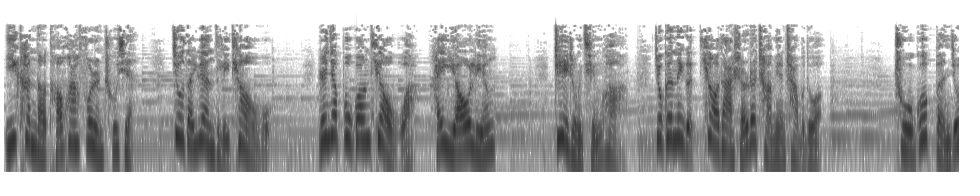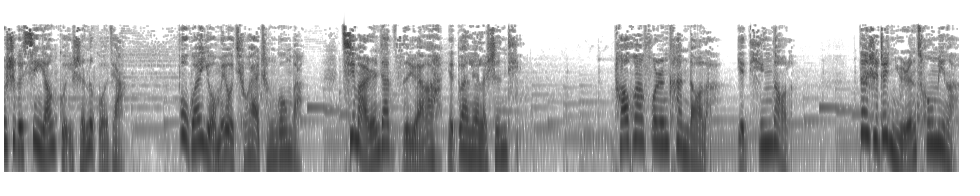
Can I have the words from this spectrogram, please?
一看到桃花夫人出现，就在院子里跳舞。人家不光跳舞啊，还摇铃。这种情况就跟那个跳大神的场面差不多。楚国本就是个信仰鬼神的国家。不管有没有求爱成功吧，起码人家子元啊也锻炼了身体。桃花夫人看到了，也听到了，但是这女人聪明啊，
